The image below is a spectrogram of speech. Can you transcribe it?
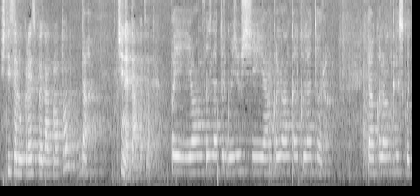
Știi să lucrezi pe calculator? Da. Cine te-a învățat? Păi eu am fost la Târgu Jiu și acolo am calculator. Eu acolo am crescut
